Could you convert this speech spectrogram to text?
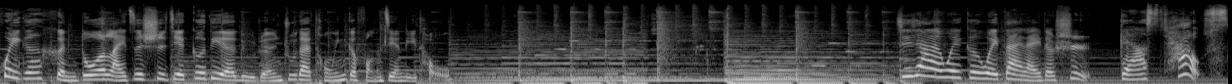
会跟很多来自世界各地的旅人住在同一个房间里头。接下来为各位带来的是 guest house。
